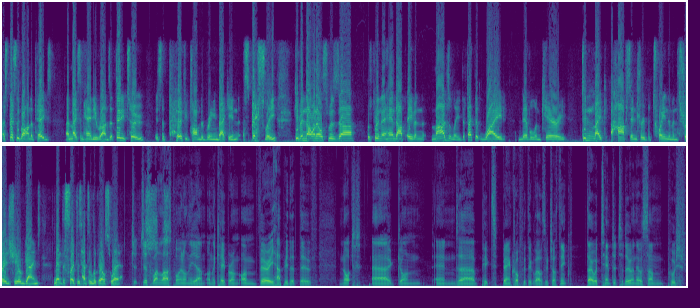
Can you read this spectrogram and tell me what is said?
especially behind the pegs and make some handy runs. At 32, it's the perfect time to bring him back in, especially given no one else was uh, was putting their hand up even marginally. The fact that Wade, Neville, and Carey didn't make a half century between them in three Shield games meant the selectors had to look elsewhere. Just one last point on the um, on the keeper. I'm I'm very happy that they've not uh, gone and uh, picked Bancroft with the gloves, which I think they were tempted to do, and there was some push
